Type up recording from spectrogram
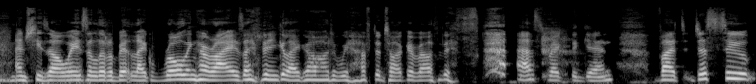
and she's always a little bit like rolling her eyes. I think like, oh, do we have to talk about this aspect again? But just to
